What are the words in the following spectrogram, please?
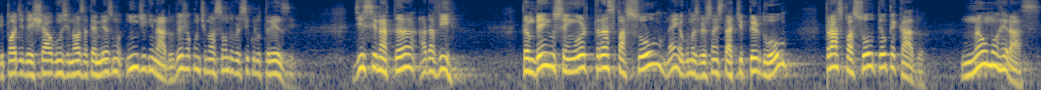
e pode deixar alguns de nós até mesmo indignados. Veja a continuação do versículo 13. Disse Natã a Davi: Também o Senhor traspassou, né, em algumas versões está, te perdoou, traspassou o teu pecado. Não morrerás.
